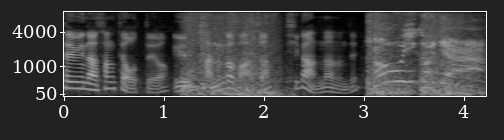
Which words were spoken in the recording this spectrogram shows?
스태미나 상태 어때요? 이게 다는 거 맞아? 티가 안 나는데? 겨우 이거냐?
